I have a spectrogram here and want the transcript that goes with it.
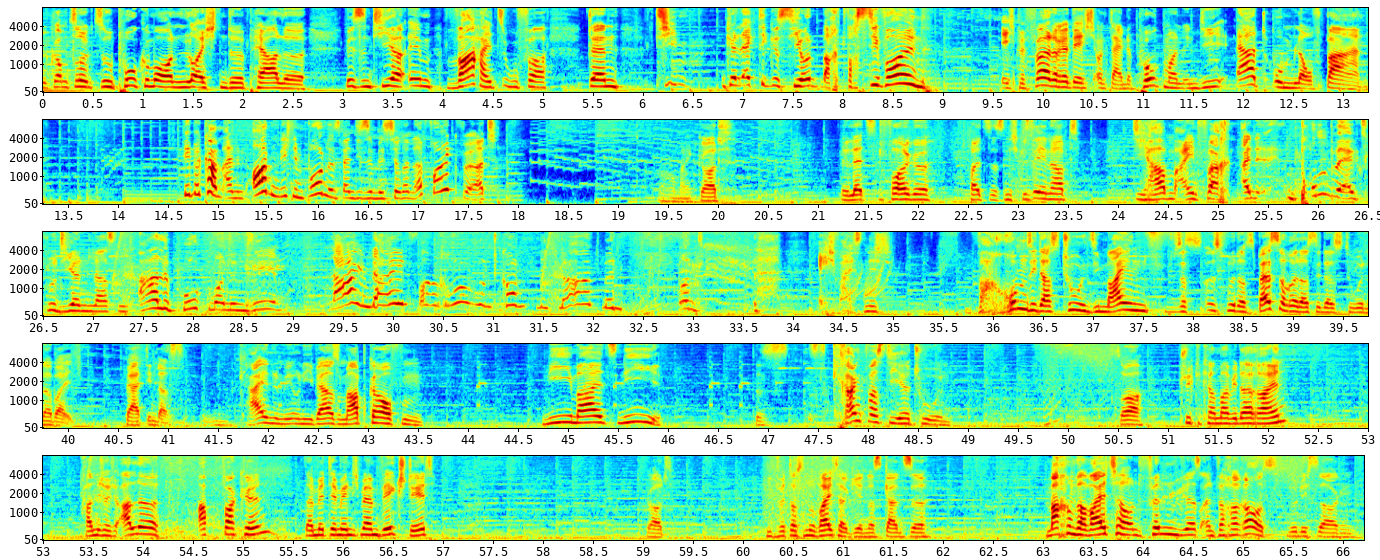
Willkommen zurück zu Pokémon Leuchtende Perle. Wir sind hier im Wahrheitsufer, denn Team Galactic ist hier und macht, was sie wollen. Ich befördere dich und deine Pokémon in die Erdumlaufbahn. Wir bekommen einen ordentlichen Bonus, wenn diese Mission ein Erfolg wird. Oh mein Gott. In der letzten Folge, falls ihr es nicht gesehen habt, die haben einfach eine Bombe explodieren lassen. Alle Pokémon im See lagen da einfach rum und konnten nicht mehr atmen. Und ich weiß nicht, warum sie das tun. Sie meinen, das ist für das Bessere, dass sie das tun, aber ich werde ihnen das in keinem Universum abkaufen. Niemals, nie. Das ist krank, was die hier tun. So, Tricky kann mal wieder rein. Kann ich euch alle abfackeln, damit ihr mir nicht mehr im Weg steht. Gott. Wie wird das nur weitergehen, das Ganze? Machen wir weiter und finden wir es einfach heraus, würde ich sagen.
